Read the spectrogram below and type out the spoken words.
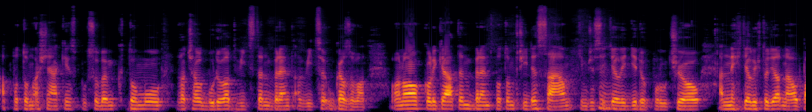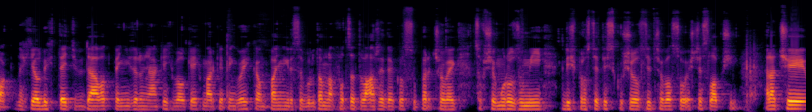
a potom až nějakým způsobem k tomu začal budovat víc ten brand a více ukazovat. Ono, kolikrát ten brand potom přijde sám, tím, že si hmm. tě lidi doporučují a nechtěl bych to dělat naopak. Nechtěl bych teď dávat peníze do nějakých velkých marketingových kampaní, kde se budu tam na foce tvářit jako super člověk, co všemu rozumí, když prostě ty zkušenosti třeba jsou ještě slabší. Radši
